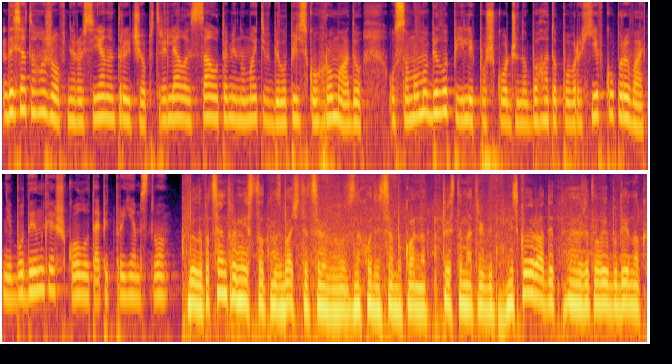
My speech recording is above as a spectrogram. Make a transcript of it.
10 жовтня росіяни тричі обстріляли з САУ мінометів Білопільську громаду. У самому Білопілі пошкоджено багатоповерхівку, приватні будинки, школу та підприємство. Били по центру міста. Бачите, це знаходиться буквально 300 метрів від міської ради е, житловий будинок.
